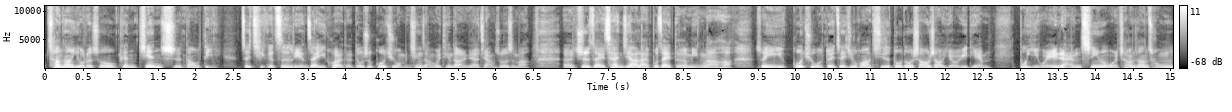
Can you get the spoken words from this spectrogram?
常常有的时候跟坚持到底。这几个字连在一块的，都是过去我们经常会听到人家讲说什么，呃，志在参加来，不在得名了哈。所以过去我对这句话其实多多少少有一点不以为然，是因为我常常从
